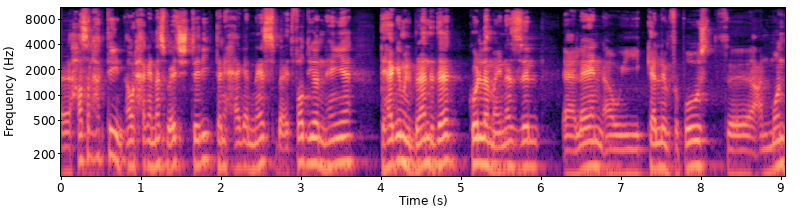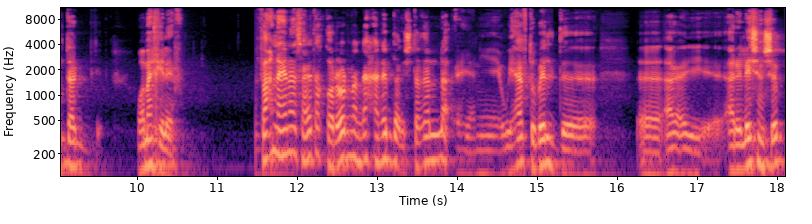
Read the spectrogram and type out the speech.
آه، حصل حاجتين. أول حاجة الناس بقت تشتري. تاني حاجة الناس بقت فاضية إن هي تهاجم ال brand ده كل ما ينزل إعلان أو يتكلم في post آه، عن منتج وما خلافه. فاحنا هنا ساعتها قررنا إن إحنا نبدأ نشتغل لأ يعني we have to build relationship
